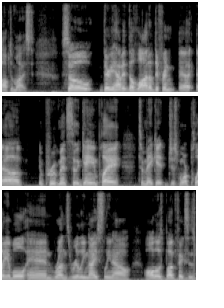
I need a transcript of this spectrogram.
optimized. So there you have it. A lot of different uh, uh, improvements to the gameplay to make it just more playable and runs really nicely now all those bug fixes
